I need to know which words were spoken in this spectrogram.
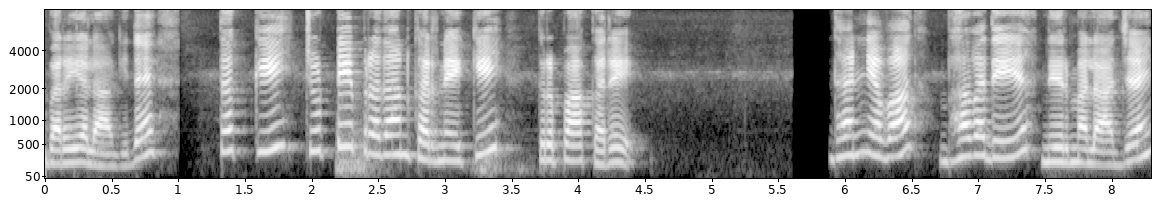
ಬರೆಯಲಾಗಿದೆ तक की छुट्टी प्रदान करने की कृपा करें धन्यवाद भवदीय निर्मला जैन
